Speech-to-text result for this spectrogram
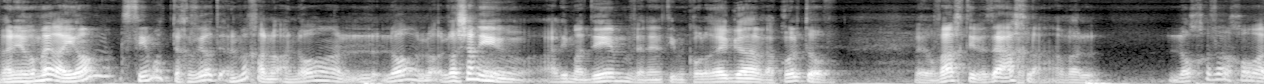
ואני אומר, היום, סימון, תחזיר אותי, אני אומר לך, לא, לא, לא, לא, לא שאני, היה לי מדהים ונהניתי מכל רגע והכל טוב. והרווחתי וזה אחלה, אבל לא חזר אחורה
